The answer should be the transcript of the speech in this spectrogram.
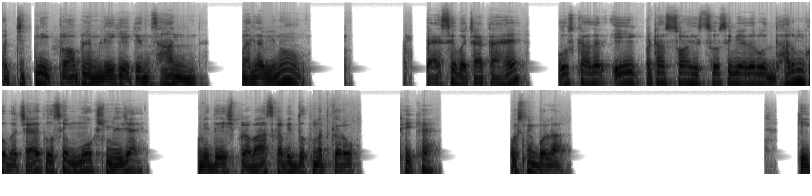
और जितनी प्रॉब्लम लेके एक इंसान मतलब यू नो पैसे बचाता है, उसका अगर एक बटा सौ हिस्सों से भी अगर वो धर्म को बचाए तो उसे मोक्ष मिल जाए। विदेश प्रवास का भी दुख मत करो, ठीक है? उसने बोला कि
